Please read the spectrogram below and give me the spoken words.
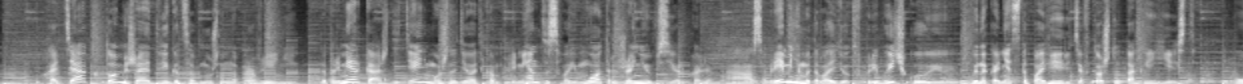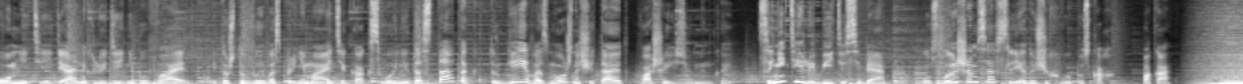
Хотя, кто мешает двигаться в нужном направлении? Например, каждый день можно делать комплименты своему отражению в зеркале. А со временем это войдет в привычку, и вы наконец-то поверите в то, что так и есть. Помните, идеальных людей не бывает. И то, что вы воспринимаете как свой недостаток, другие, возможно, считают вашей изюминкой. Цените и любите себя. Услышимся в следующих выпусках. Пока. Пока.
